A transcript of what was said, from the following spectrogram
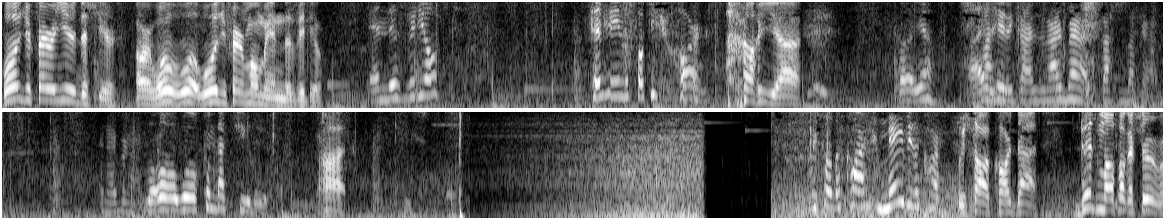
What was your favorite year this year? Or what, what, what was your favorite moment in the video? In this video, him hitting the fucking car. oh yeah. But yeah, I, I hit it, guys, and I ran as fast as I can. And I ran out. We'll, oh, we'll come back to you later. Alright. Peace. We saw the car. Maybe the car. We saw a car that this motherfucker threw.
